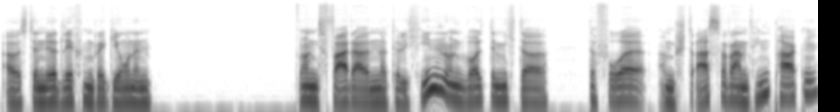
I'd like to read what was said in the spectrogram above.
aus den nördlichen Regionen. Und fahre da natürlich hin und wollte mich da davor am Straßenrand hinparken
